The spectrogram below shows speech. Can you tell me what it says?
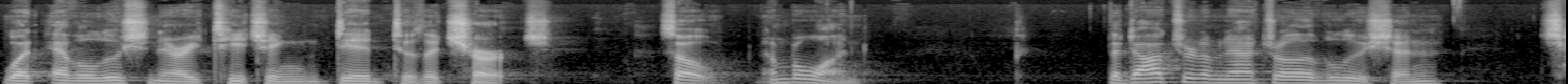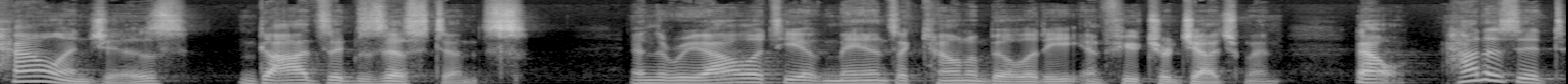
what evolutionary teaching did to the church. So, number one, the doctrine of natural evolution challenges God's existence and the reality of man's accountability and future judgment. Now, how does it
